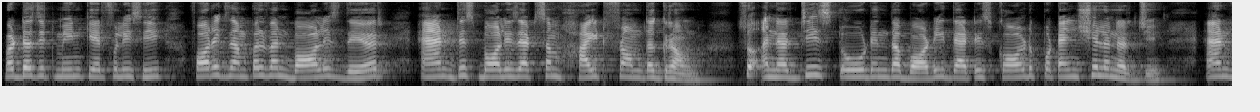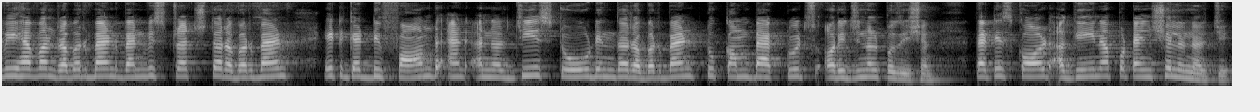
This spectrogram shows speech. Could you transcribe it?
What does it mean? Carefully see. For example, when ball is there and this ball is at some height from the ground. So energy is stored in the body that is called potential energy. And we have one rubber band. When we stretch the rubber band, it get deformed and energy is stored in the rubber band to come back to its original position that is called again a potential energy.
